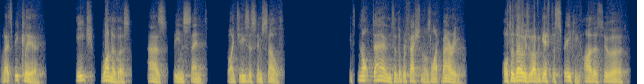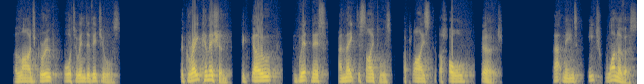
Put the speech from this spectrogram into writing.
Let's be clear. Each one of us has been sent by Jesus himself. It's not down to the professionals like Barry or to those who have a gift of speaking, either to a, a large group or to individuals. The Great Commission to go, and witness, and make disciples applies to the whole church. That means each one of us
